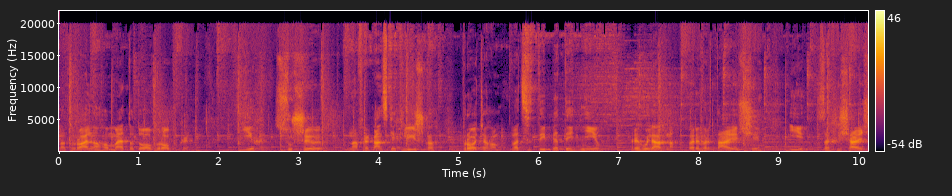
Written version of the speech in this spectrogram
натурального методу обробки. Їх сушили на африканських ліжках протягом 25 днів, регулярно перевертаючи і захищаючи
